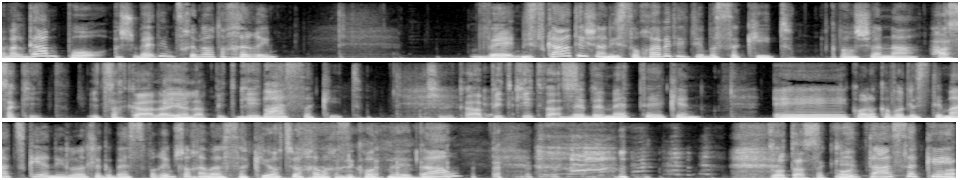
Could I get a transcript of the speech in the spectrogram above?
אבל גם פה, השוודים צריכים להיות אחרים. ונזכרתי שאני סוחבת איתי בשקית, כבר שנה, השקית. היא צחקה עליי כן. על הפתקית, בשקית. מה שנקרא הפתקית והשקית. ובאמת, אה, כן. אה, כל הכבוד לסטימצקי, אני לא יודעת לגבי הספרים שלכם, אבל השקיות שלכם מחזיקות נהדר. זו אותה שקית? אותה שקית.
